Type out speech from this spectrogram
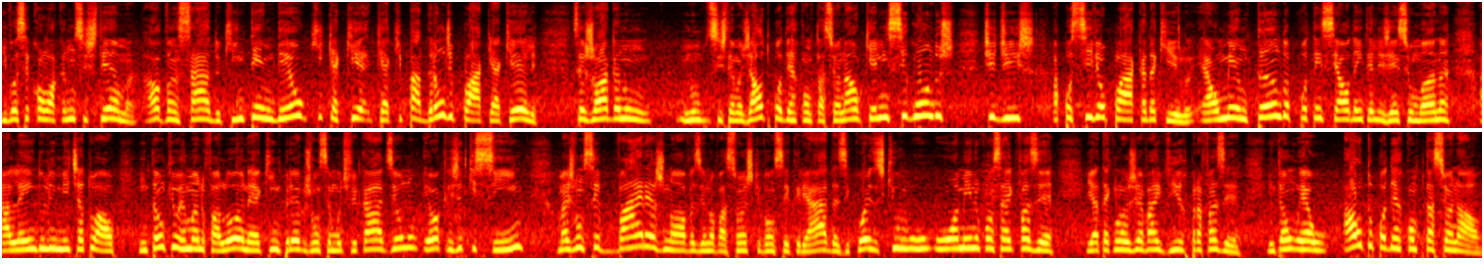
e você coloca num sistema avançado que entendeu que, que, aqui, que, que padrão de placa é aquele, você joga num num sistema de alto poder computacional que ele em segundos te diz a possível placa daquilo. É aumentando o potencial da inteligência humana além do limite atual. Então o que o Hermano falou, né, que empregos vão ser modificados, eu, não, eu acredito que sim, mas vão ser várias novas inovações que vão ser criadas e coisas que o, o homem não consegue fazer. E a tecnologia vai vir para fazer. Então é o alto poder computacional,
